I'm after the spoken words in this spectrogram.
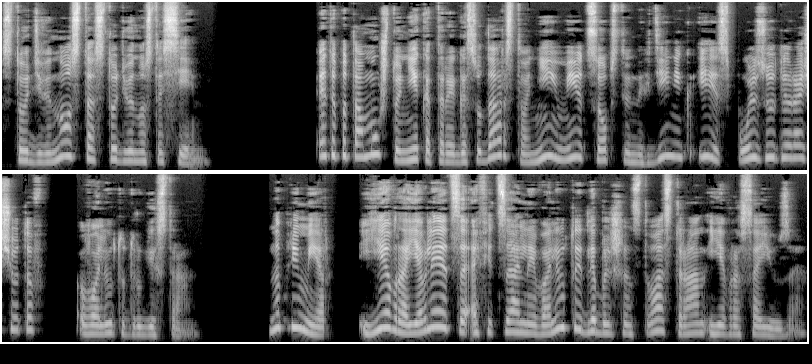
190-197. Это потому, что некоторые государства не имеют собственных денег и используют для расчетов валюту других стран. Например, евро является официальной валютой для большинства стран Евросоюза.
